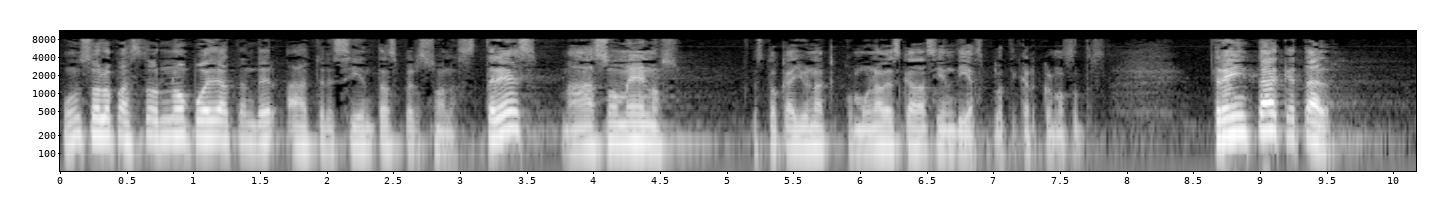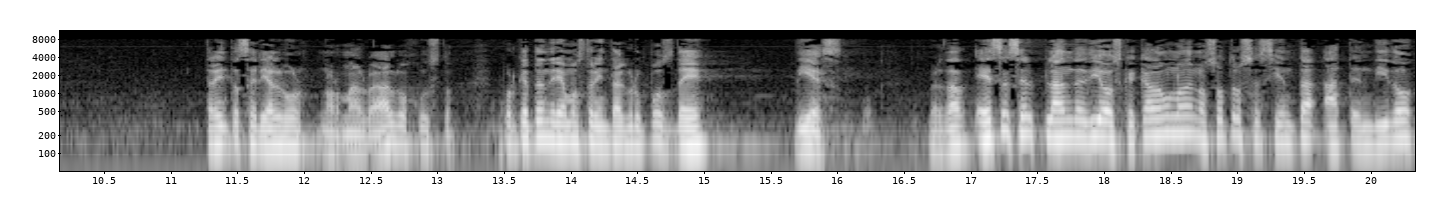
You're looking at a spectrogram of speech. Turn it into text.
Un solo pastor no puede atender a 300 personas. Tres, más o menos. Les toca una, como una vez cada 100 días platicar con nosotros. 30, ¿qué tal? 30 sería algo normal, ¿verdad? Algo justo. ¿Por qué tendríamos 30 grupos de 10? ¿Verdad? Ese es el plan de Dios, que cada uno de nosotros se sienta atendido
